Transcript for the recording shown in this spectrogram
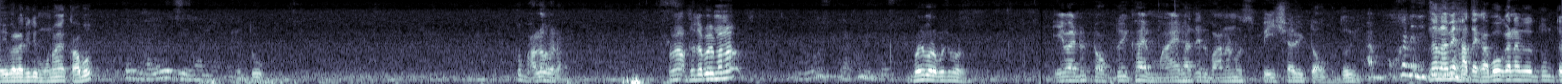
ওই বেলা যদি মনে হয় খাব। কিন্তু খুব ভালো খেলাম। তোমরা খেতে পারবে না। বসে পড়ো বসে পড়ো। এবার একটু টক দই খাই মায়ের হাতের বানানো স্পেশাল টক দই। না না আমি হাতে খাব ওখানে তুলতে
